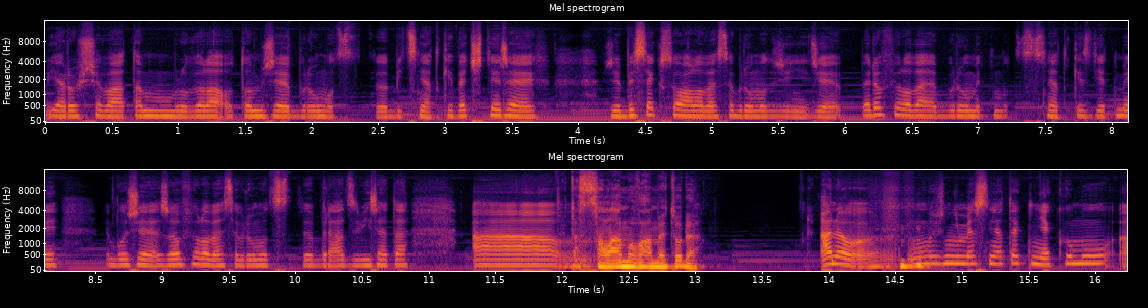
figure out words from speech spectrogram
Jarošová tam mluvila o tom, že budou moct být sňatky ve čtyřech, že bisexuálové se budou moct ženit, že pedofilové budou mít moc sňatky s dětmi, nebo že zoofilové se budou moct brát zvířata. A... Ta salámová metoda. Ano, umožníme snětek někomu a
